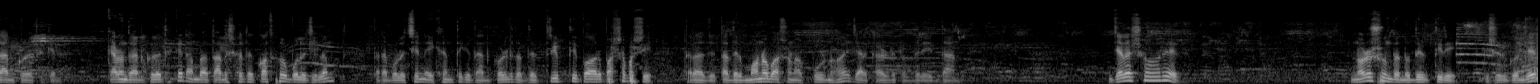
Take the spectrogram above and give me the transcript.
দান করে থাকেন। কেন দান করে থাকেন। আমরা তাদের সাথে কথাও বলেছিলাম। তারা বলেছেন, এখান থেকে দান করলে তাদের তৃপ্তি পাওয়ার পাশাপাশি তারা তাদের মনোবাসনা পূর্ণ হয়, যার কারণে তাদের এই দান। জেলা শহরের নরসুন্দর নদীর তীরে কিশোরগঞ্জের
